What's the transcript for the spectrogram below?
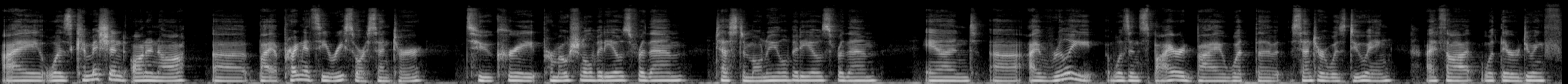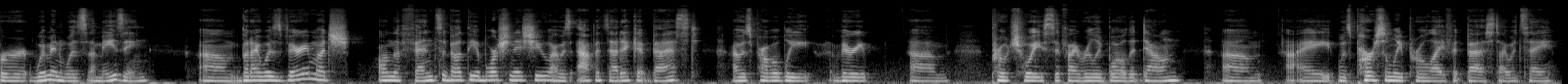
I was commissioned on and off uh, by a pregnancy resource center to create promotional videos for them, testimonial videos for them. And uh, I really was inspired by what the center was doing. I thought what they were doing for women was amazing. Um, but I was very much on the fence about the abortion issue. I was apathetic at best. I was probably very um, pro choice if I really boiled it down. Um, I was personally pro life at best, I would say.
